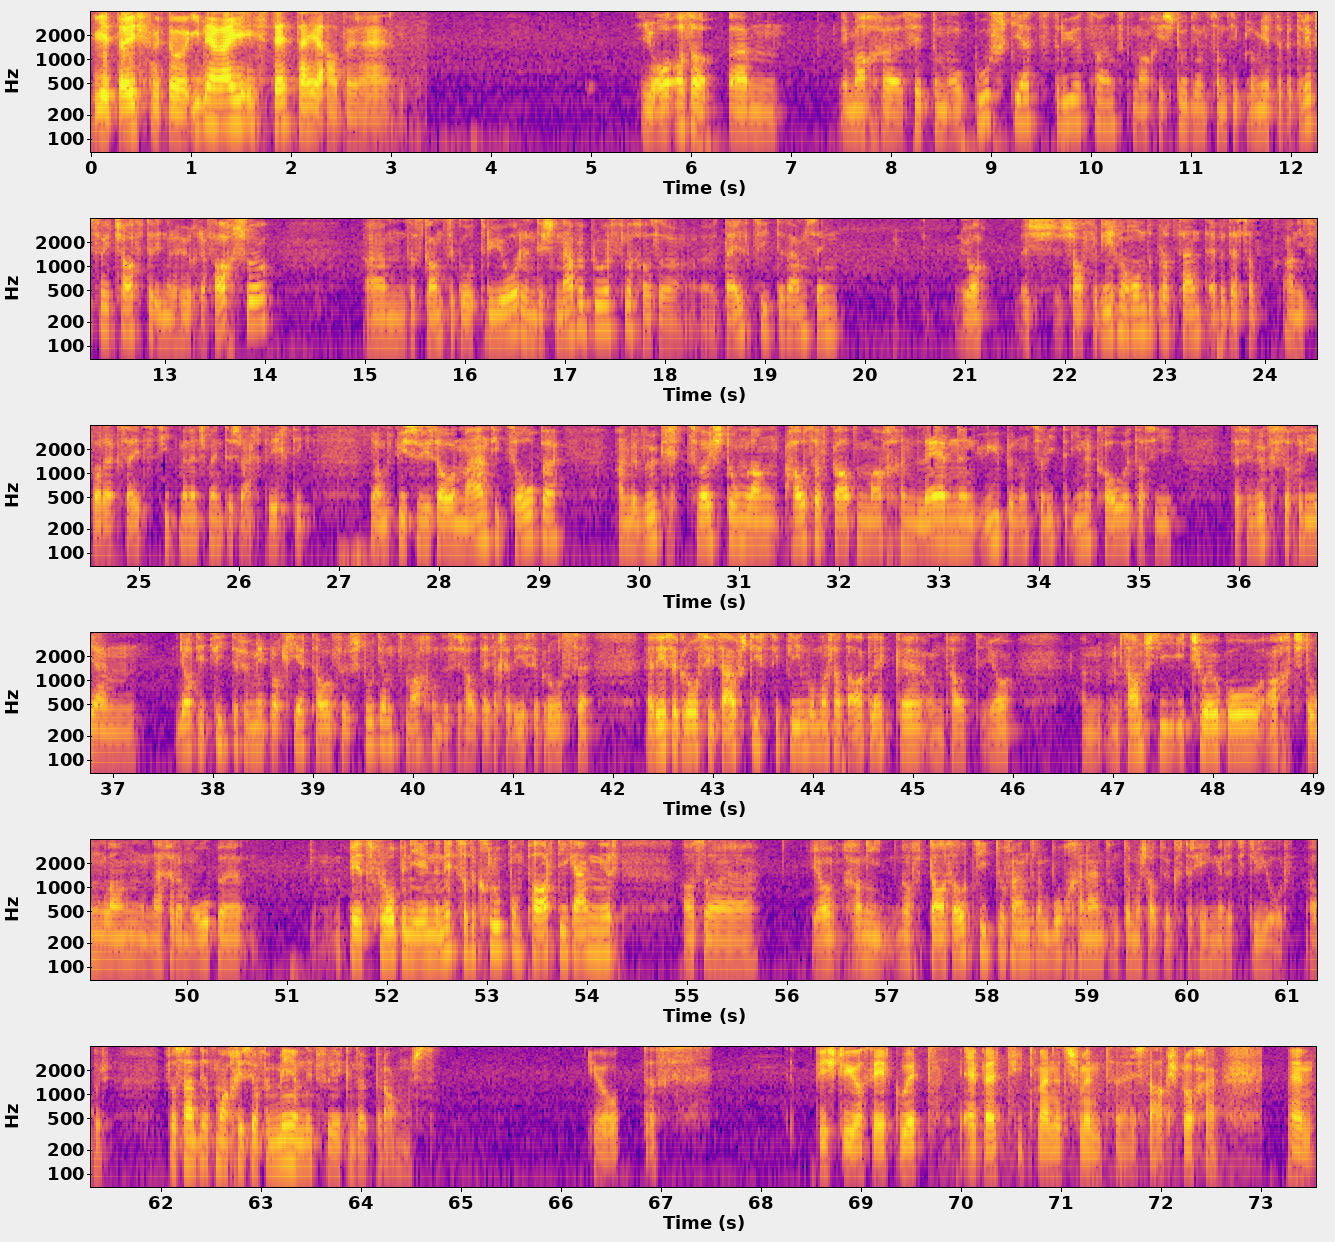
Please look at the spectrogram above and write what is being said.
wie tief wir da rein ins Detail, aber... Äh... Ja, also... Ähm ich mache seit dem August jetzt 23 mache ich Studium zum diplomierten Betriebswirtschaftler in einer höheren Fachschule. Ähm, das Ganze geht drei Jahre und ist nebenberuflich, also äh, Teilzeit in dem Sinn. Ja, ich arbeite gleich noch 100%, eben deshalb habe ich es vorher gesagt, das Zeitmanagement ist recht wichtig. Ja, beispielsweise auch am Montag zu oben haben wir wirklich zwei Stunden lang Hausaufgaben machen, lernen, üben und so weiter reingehauen, dass ich, dass ich wirklich so ein bisschen ähm, ja, die Zeiten für mich blockiert habe, für das Studium zu machen. Und das ist halt einfach eine riesengroße, eine riesengroße Selbstdisziplin, die man halt anlegen und halt, ja, am Samstag in die Schule gehen, acht Stunden lang und nachher am Oben. Ich bin jetzt froh, bin ich eher nicht so der Club- und Partygänger. Also, äh, ja, kann ich noch für das auch Zeit aufwenden am Wochenende und dann musst du halt wirklich dahinter jetzt drei Jahre. Aber schlussendlich mache ich es ja für mich und nicht für irgendjemand anderes. Ja, das bist du ja sehr gut. Eben Zeitmanagement, äh, hast du es angesprochen. Ähm,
